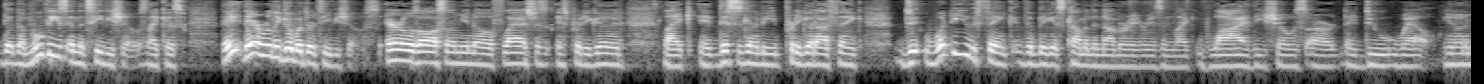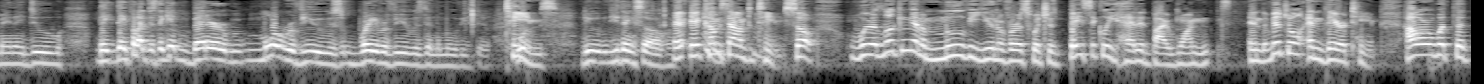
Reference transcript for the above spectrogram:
the, the movies and the TV shows? Like, because they they're really good with their TV shows. Arrow is awesome. You know, Flash is, is pretty good. Like, it, this is going to be pretty good. I think. Do, what do you think the biggest common denominator is, and like why these shows are they do well? You know what I mean? They do. They they put like this. They get better, more reviews, way reviews than the movies do. Teams. Do you, do you think so? It, it comes down to teams. So we're looking at a movie universe which is basically headed by one individual and their team. However, with the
